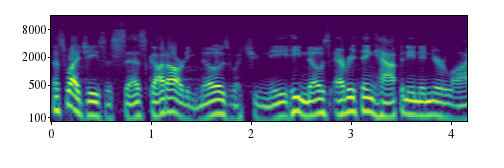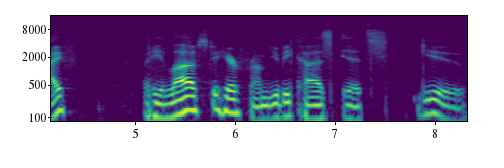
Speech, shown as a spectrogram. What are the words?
That's why Jesus says God already knows what you need. He knows everything happening in your life, but He loves to hear from you because it's you.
